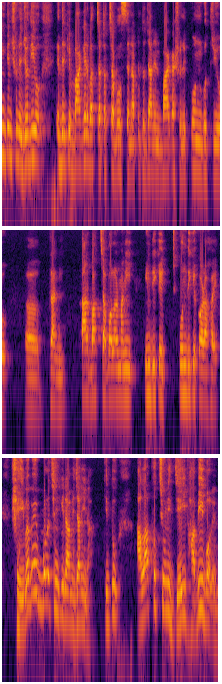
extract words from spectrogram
ইন্টেনশনে যদিও এদেরকে বাঘের বাচ্চা টাচ্চা বলছেন, আপনি তো জানেন বাঘ আসলে কোন গোত্রীয় প্রাণী? তার বাচ্চা বলার মানে ইন্ডিকেট কোন দিকে করা হয়? সেইভাবে বলেছেন কিনা আমি জানি না। কিন্তু আলাপ হচ্ছে উনি যেইভাবেই বলেন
